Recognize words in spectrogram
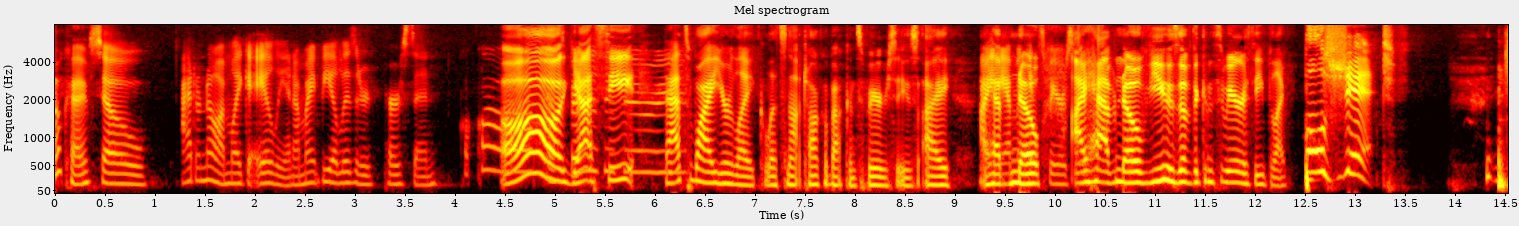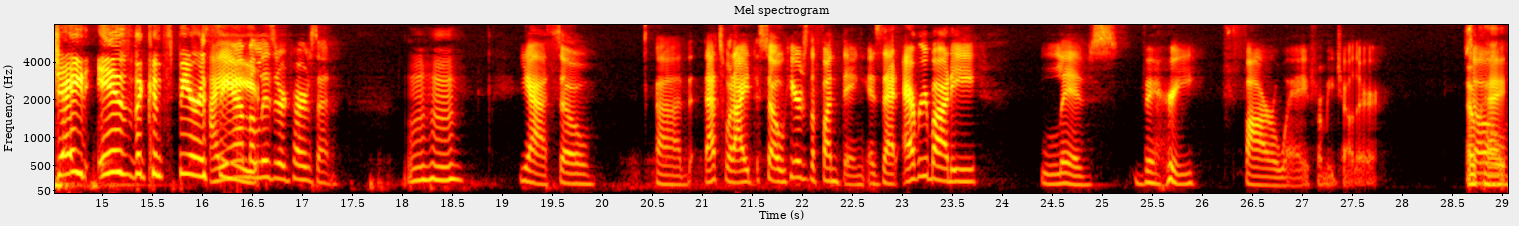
okay. So I don't know. I'm like an alien. I might be a lizard person. Oh, yeah. See, theory. that's why you're like, let's not talk about conspiracies. I I, I have no. I have no views of the conspiracy. Like, bullshit. Jade is the conspiracy. I am a lizard person. mm-hmm. Yeah, so uh, that's what I. So here's the fun thing: is that everybody lives very far away from each other. So, Okay.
